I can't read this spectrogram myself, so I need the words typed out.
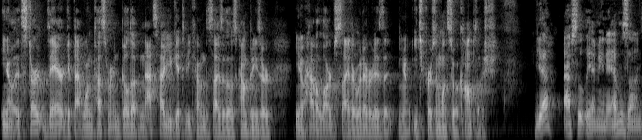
you know, it start there, get that one customer and build up. And that's how you get to become the size of those companies or, you know, have a large site or whatever it is that, you know, each person wants to accomplish. Yeah, absolutely. I mean, Amazon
